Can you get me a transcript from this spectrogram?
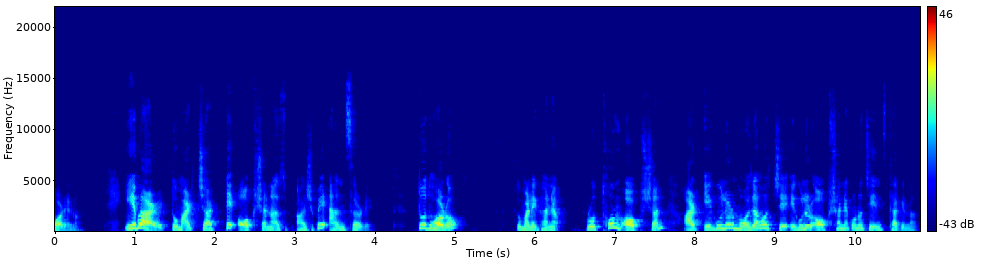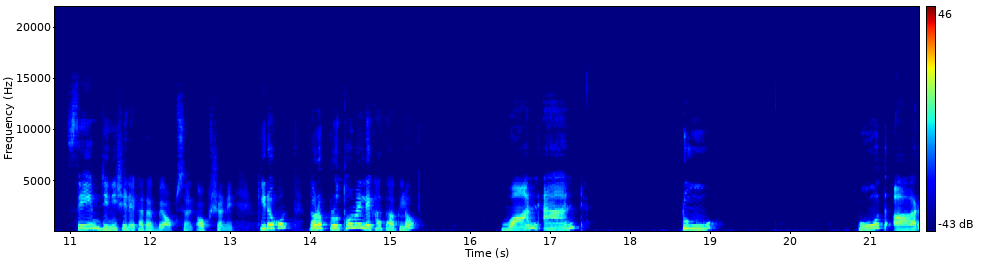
করে না। এবার তোমার চারটে অপশান আসবে অ্যান্সারে তো ধরো, তোমার এখানে প্রথম অপশান আর এগুলোর মজা হচ্ছে, এগুলোর অপশানে কোনো চেঞ্জ থাকে না। সেম জিনিসই লেখা থাকবে অপশান অপশানে কীরকম? ধরো প্রথমে লেখা থাকল one and two both are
